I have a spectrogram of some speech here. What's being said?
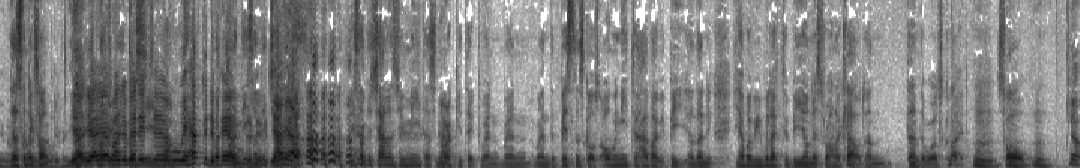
you know, That's an example. gone different- Yeah, yeah, yeah. But But, but it, uh, we have to But- defend. But, these, are the little. Yeah, challenges, these are the challenges you meet as an architect when, when, when the business goes, oh, we need to have IBP. And then, yeah, but we would like to be on S4HANA Cloud. And then the worlds collide. Mm, so, Yeah.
